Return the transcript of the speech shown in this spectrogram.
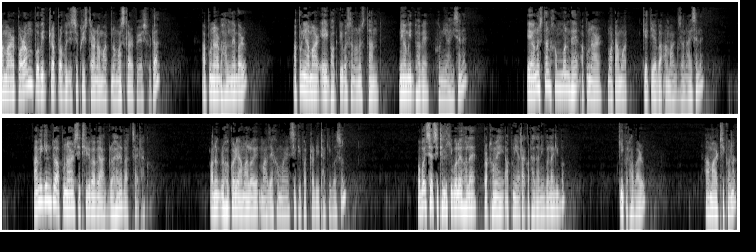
আমাৰ পৰম পবিত্ৰ প্ৰভু যীশুখ্ৰীষ্টৰ নামত নমস্কাৰ প্ৰিয় শ্ৰোতা। আপোনাৰ ভালনে বাৰু? আপুনি আমাৰ এই ভক্তিবচন অনুষ্ঠান নিয়মিতভাৱে শুনি আহিছেনে? এই অনুষ্ঠান সম্বন্ধে আপোনাৰ মতামত কেতিয়াবা আমাক জনাইছেনে? আমি কিন্তু আপোনাৰ চিঠিৰ বাবে আগ্ৰহেৰে বাট চাই থাকোঁ। অনুগ্ৰহ কৰি আমালৈ মাজে সময়ে চিঠি পত্ৰ দি থাকিবচোন। অৱশ্যে চিঠি লিখিবলৈ হ'লে প্ৰথমেই আপুনি এটা কথা জানিব লাগিব। কি কথা বাৰু? আমাৰ ঠিকনা?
